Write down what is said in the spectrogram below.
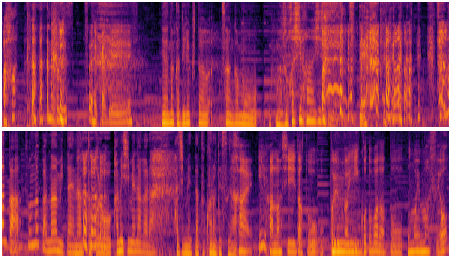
あは花 子です。さやかですいやなんかディレクターさんがもう難しい話っすねつって。そんなかそんなかなみたいなところをかみしめながら始めたところですが。はい。いい話だとというか、うん。いい言葉だと思いますよ。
